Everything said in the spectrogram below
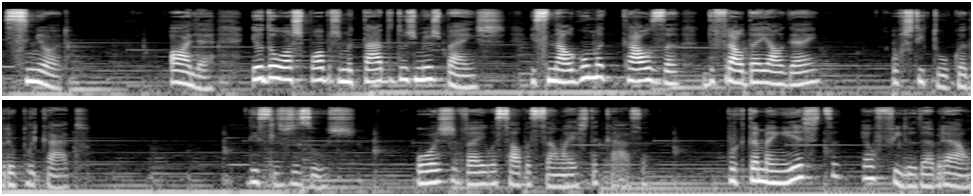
Senhor, olha, eu dou aos pobres metade dos meus bens, e se em alguma causa defraudei alguém, o restituo quadruplicado. Disse-lhe Jesus: Hoje veio a salvação a esta casa porque também este é o filho de Abraão.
